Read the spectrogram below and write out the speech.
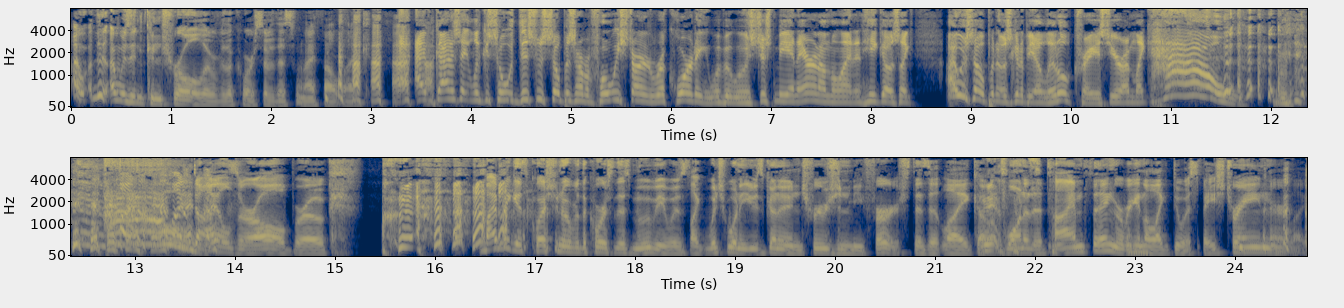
I, I was in control over the course of this one. I felt like I, I've got to say, look, so this was so bizarre. Before we started recording, it was just me and Aaron on the line, and he goes like, "I was hoping it was going to be a little crazier." I'm like, "How? my dials are all broke. my biggest question over the course of this movie was like, which one of you is going to intrusion me first? Is it like a one at a time thing, or are we going to like do a space train, or like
